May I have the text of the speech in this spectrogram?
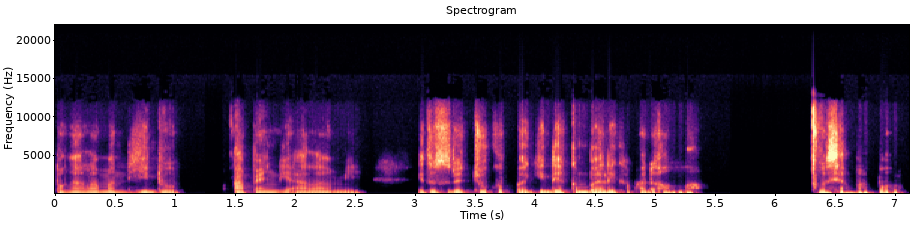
pengalaman hidup apa yang dialami itu sudah cukup bagi dia kembali kepada Allah. Usia 40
